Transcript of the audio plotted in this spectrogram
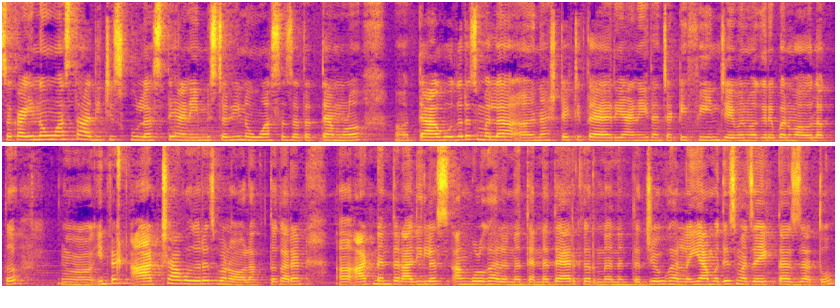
सकाळी नऊ वाजता आधीची स्कूल असते आणि मिस्टरही नऊ वाजता जातात. त्यामुळं त्या अगोदरच मला नाश्त्याची तयारी आणि त्यांचा टिफिन जेवण वगैरे बनवावं लागतं. इनफॅक्ट आठच्या अगोदरच बनवावं लागतं. कारण आठ नंतर आधीलाच आंघोळ घालणं त्यांना तयार करणं नंतर जेव घालणं यामध्येच माझा एक तास जातो.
